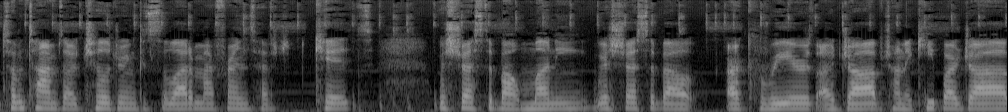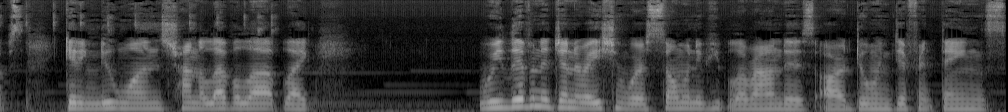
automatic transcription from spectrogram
sometimes our children because a lot of my friends have kids. We're stressed about money. We're stressed about our careers, our job, trying to keep our jobs, getting new ones, trying to level up. Like, we live in a generation where so many people around us are doing different things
